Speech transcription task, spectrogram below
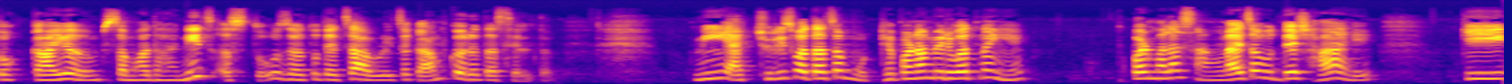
तो कायम समाधानीच असतो जर तो त्याचं आवडीचं काम करत असेल तर. मी ॲक्च्युली स्वतःचा मोठेपणा मिरवत नाही आहे पण मला सांगायचा उद्देश हा आहे की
